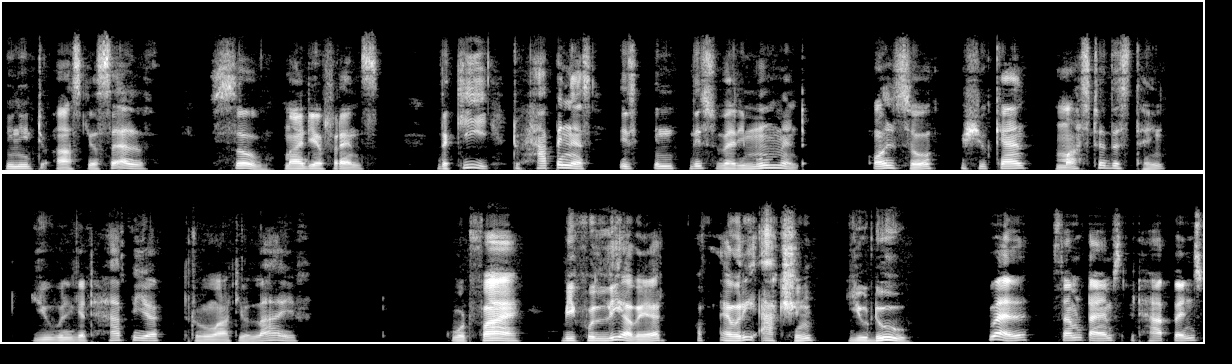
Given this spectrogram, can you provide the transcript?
you need to ask yourself. So, my dear friends, the key to happiness is in this very moment. Also, if you can master this thing, you will get happier throughout your life. Quote 5 Be fully aware of every action you do. Well, sometimes it happens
